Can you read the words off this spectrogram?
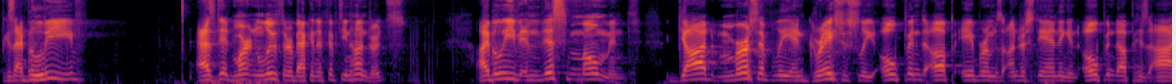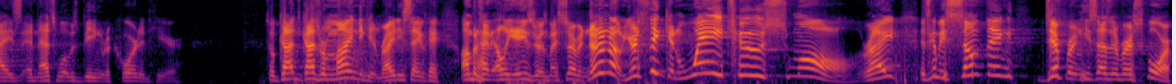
Because I believe, as did Martin Luther back in the 1500s, I believe in this moment, God mercifully and graciously opened up Abram's understanding and opened up his eyes, and that's what was being recorded here. So God, God's reminding him, right? He's saying, okay, I'm going to have Eliezer as my servant. No, no, no. You're thinking way too small, right? It's going to be something different, he says in verse 4.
